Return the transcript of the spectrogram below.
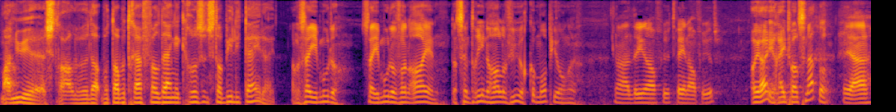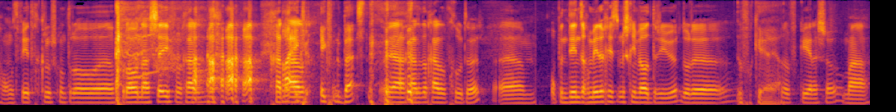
Maar nu eh, stralen we dat, wat dat betreft wel, denk ik, rust en stabiliteit uit. Wat zei je moeder? Zei je moeder van Arjen? Dat zijn 3,5 uur. Kom op, jongen. Nou, 3,5 uur, 2,5 uur. Oh ja, je rijdt wel sneller. Ja, 140 cruise control, eh, vooral na 7 gaat het, gaat Maar aardig- ik, ik vind het best. Ja, gaat het, gaat het goed hoor. Ehm, op een dinsdagmiddag is het misschien wel drie uur door de, De verkeer, ja. door het verkeer en zo. Maar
